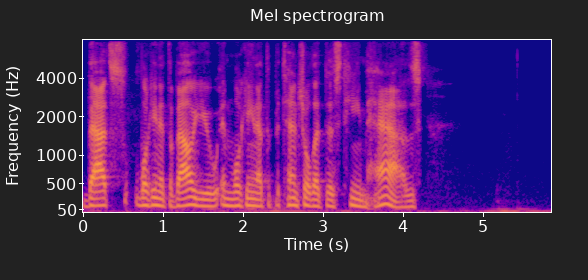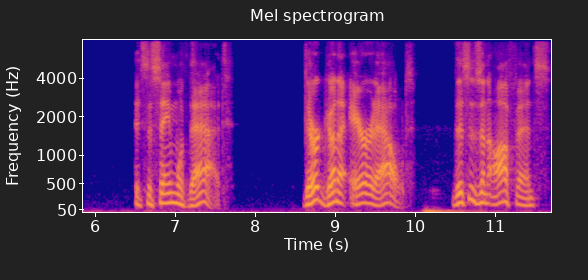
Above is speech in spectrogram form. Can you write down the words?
That's looking at the value and looking at the potential that this team has. It's the same with that. They're going to air it out. This is an offense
